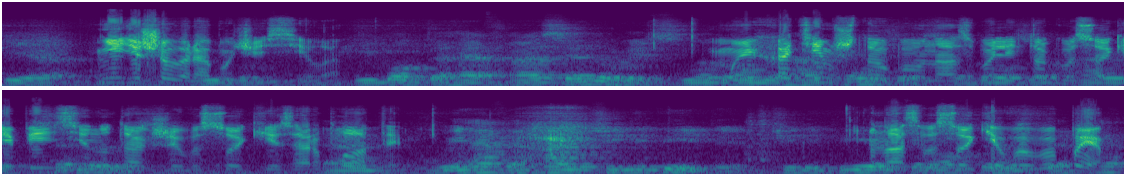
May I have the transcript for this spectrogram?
не дешевая рабочая сила. Мы хотим, чтобы у нас были не только высокие пенсии, но также высокие зарплаты. У нас высокий ВВП.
